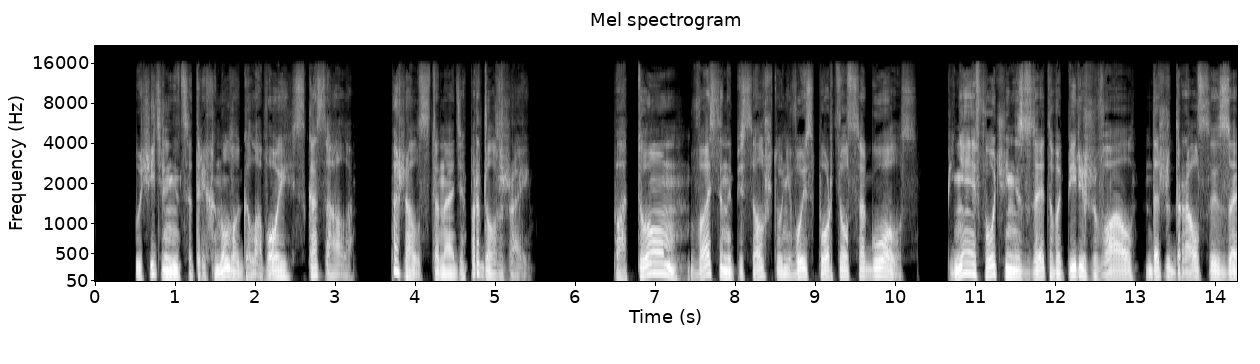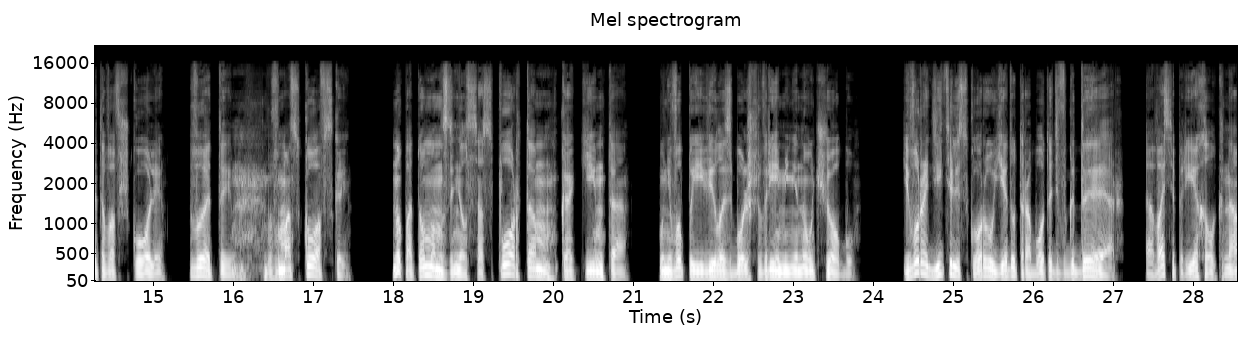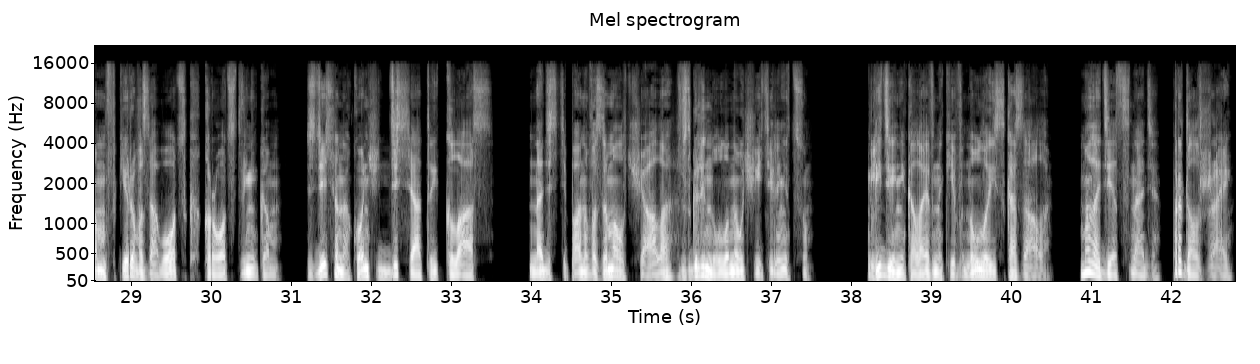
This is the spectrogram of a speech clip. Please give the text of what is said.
Учительница тряхнула головой, сказала «Пожалуйста, Надя, продолжай». Потом Вася написал, что у него испортился голос. Пеняев очень из-за этого переживал, даже дрался из-за этого в школе. В этой, в московской. Но потом он занялся спортом каким-то. У него появилось больше времени на учебу. Его родители скоро уедут работать в ГДР, а Вася приехал к нам в Кировозаводск к родственникам. Здесь он окончит десятый класс. Надя Степанова замолчала, взглянула на учительницу. Лидия Николаевна кивнула и сказала. «Молодец, Надя, продолжай».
